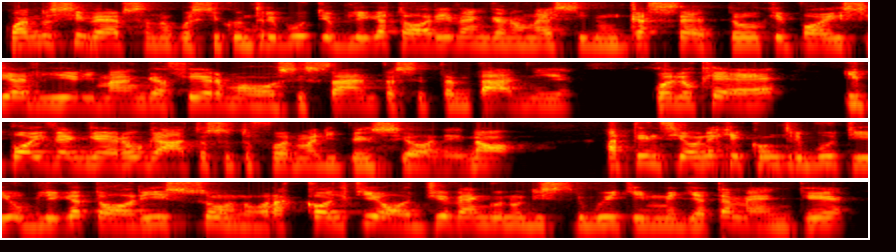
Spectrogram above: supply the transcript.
quando si versano questi contributi obbligatori vengano messi in un cassetto che poi sia lì, rimanga fermo 60-70 anni, quello che è, e poi venga erogato sotto forma di pensione. No, attenzione che i contributi obbligatori sono raccolti oggi e vengono distribuiti immediatamente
